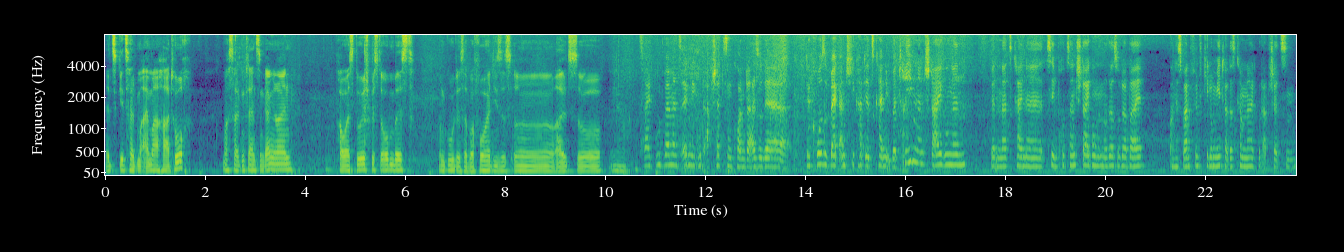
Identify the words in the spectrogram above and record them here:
Jetzt geht's halt mal einmal hart hoch. Machst halt einen kleinsten Gang rein. Powerst durch, bis du oben bist. Und gut ist. Aber vorher dieses, äh, als so. Es war halt gut, weil man es irgendwie gut abschätzen konnte. Also der, der große Berganstieg hat jetzt keine übertriebenen Steigungen. Wir hatten da jetzt keine 10% Steigungen oder so dabei. Und es waren 5 Kilometer, das kann man halt gut abschätzen.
